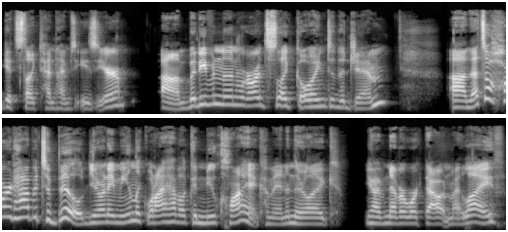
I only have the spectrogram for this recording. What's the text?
gets like ten times easier. Um, but even in regards to like going to the gym, um, that's a hard habit to build. You know what I mean? Like when I have like a new client come in and they're like, you know, I've never worked out in my life.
